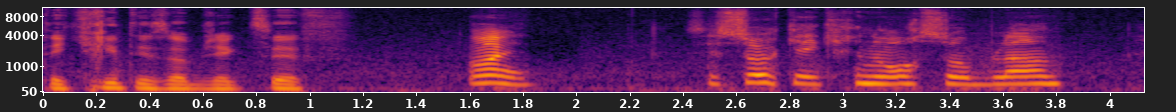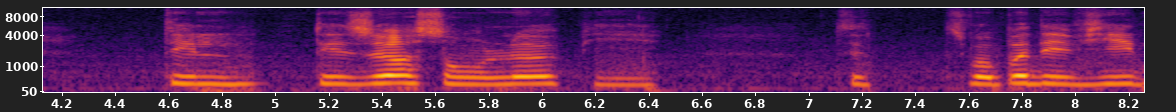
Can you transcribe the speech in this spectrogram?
t'écris tes objectifs. Ouais. C'est sûr qu'écrit noir sur blanc, tes, tes A sont là, puis tu vas pas dévier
